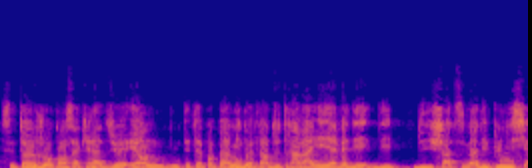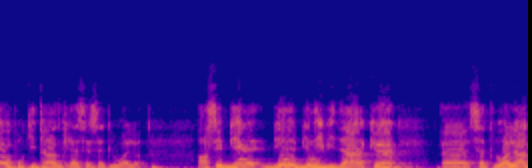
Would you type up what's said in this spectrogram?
c'était un jour consacré à Dieu et on n'était pas permis de faire du travail. Et il y avait des châtiments, des punitions pour qui transgressait cette loi-là. Alors c'est bien, bien, bien évident que euh, cette loi-là,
